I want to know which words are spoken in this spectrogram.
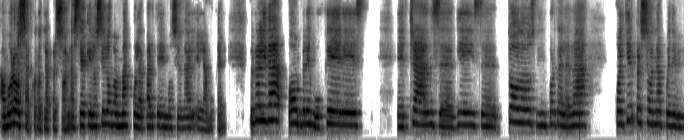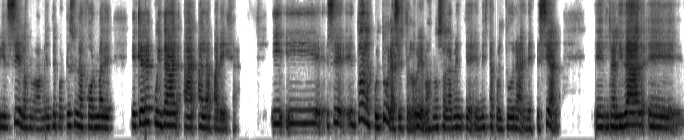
amorosa con otra persona, o sea que los cielos van más por la parte emocional en la mujer. en realidad, hombres, mujeres, trans, gays, todos, no importa la edad, cualquier persona puede vivir celos nuevamente porque es una forma de, querer cuidar a, la pareja. Y, en todas las culturas esto lo vemos, no solamente en esta cultura en especial. En realidad eh,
